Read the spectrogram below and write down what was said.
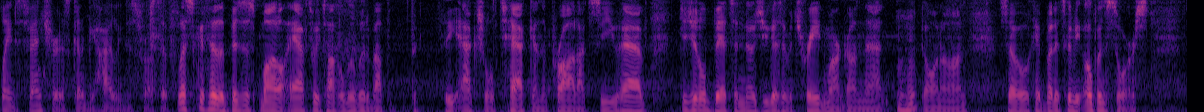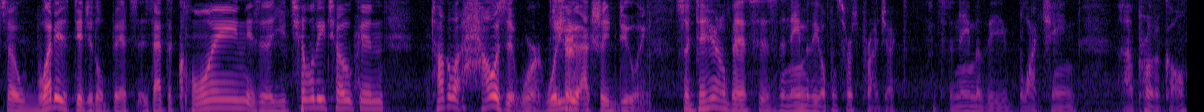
latest venture is going to be highly disruptive. Let's get to the business model after we talk a little bit about the, the, the actual tech and the product. So you have digital bits, and notice you guys have a trademark on that Mm-hmm. going on. So, okay, but it's going to be open source. So what is digital bits? Is that the coin? Is it a utility token? Talk about how does it work? What are you actually doing? So Digital Bits is the name of the open source project. It's the name of the blockchain uh, protocol.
